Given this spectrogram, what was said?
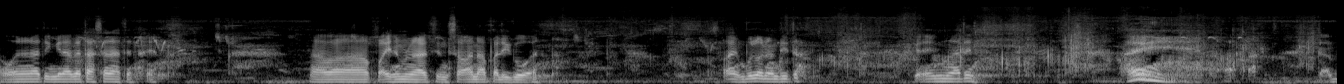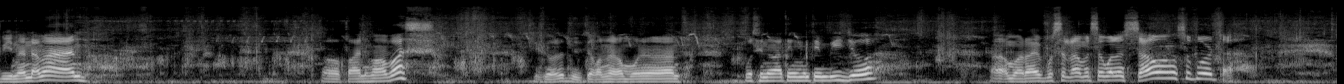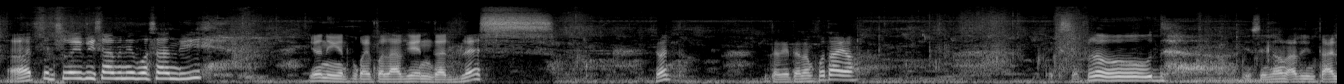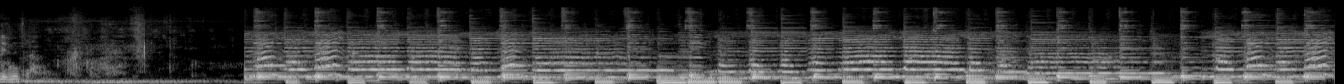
Ako na natin ginagatasan natin. Ayan. Napainom na natin sa napaliguan. Sa yung bulo nandito. Kinain natin. Ay! Gabi na naman. O, paano mga boss? Siguro dito ko na lang muna pusin ang ating munting video. Ah, marami po salamat sa walang sawang suporta. At pagsubaybay sa amin ni Boss Andy. Yun, ingat po kayo palagi and God bless. Yun. Kita-kita lang po tayo. Next upload. Yusin lang natin yung tali nito.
